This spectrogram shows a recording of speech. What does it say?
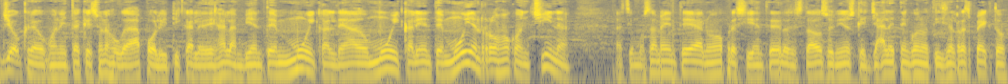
Yo creo, Juanita, que es una jugada política, le deja el ambiente muy caldeado, muy caliente, muy en rojo con China lastimosamente al nuevo presidente de los Estados Unidos, que ya le tengo noticia al respecto,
